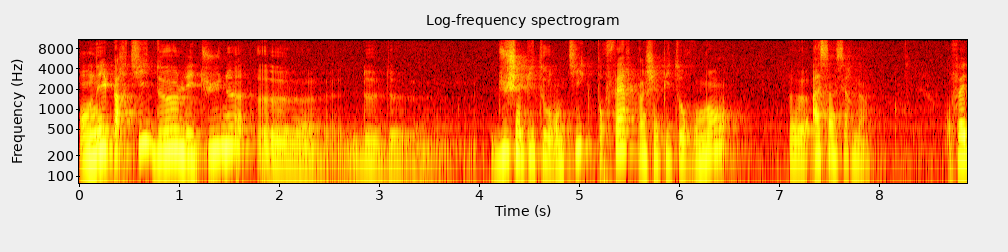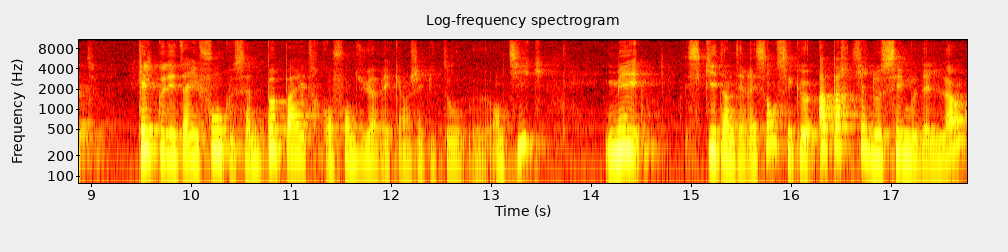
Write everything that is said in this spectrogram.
On est parti de l'étude euh, du chapiteau antique pour faire un chapiteau roman euh, à Saint-Cernin. En fait, quelques détails font que ça ne peut pas être confondu avec un chapiteau euh, antique, mais ce qui est intéressant, c'est qu'à partir de ces modèles-là,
